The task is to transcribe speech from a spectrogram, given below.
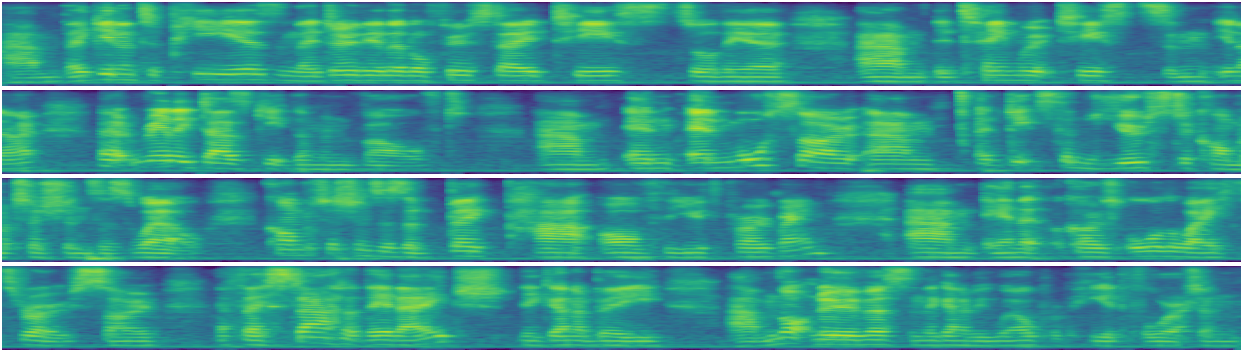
Um, they get into pairs and they do their little first aid tests or their um, their teamwork tests, and you know it really does get them involved. Um, and and more so, um, it gets them used to competitions as well. Competitions is a big part of the youth program, um, and it goes all the way through. So if they start at that age, they're going to be um, not nervous and they're going to be well prepared for it in,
